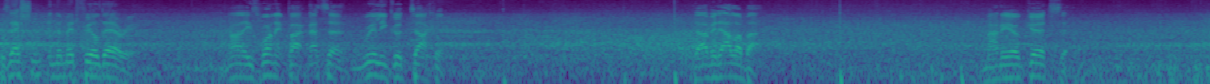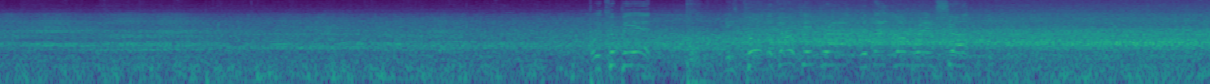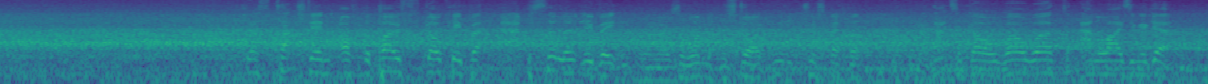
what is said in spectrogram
possession in the midfield area. Well, he's won it back. That's a really good tackle. David Alaba. Mario Götze. Oh, he could be in. He's caught the goalkeeper out with that long-range shot. Touched in off the post. Goalkeeper absolutely beaten. Wow, it's a wonderful strike, really crisp effort. And that's a goal well worth analysing again.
